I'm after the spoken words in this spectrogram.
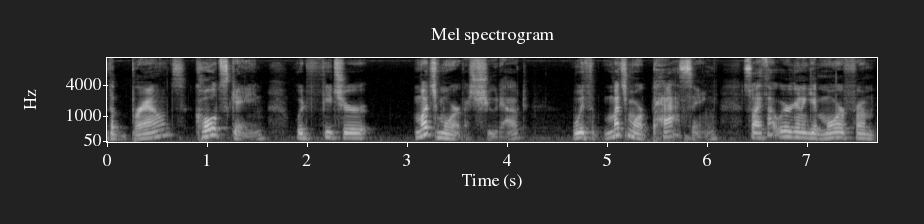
the Browns Colts game would feature much more of a shootout with much more passing. So I thought we were going to get more from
